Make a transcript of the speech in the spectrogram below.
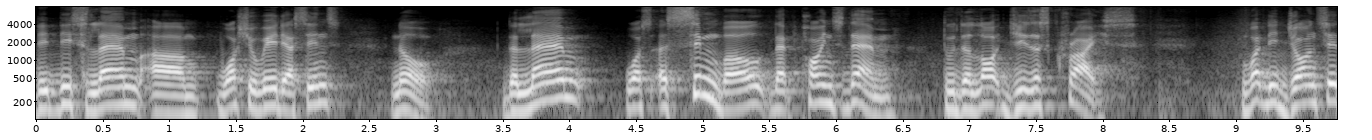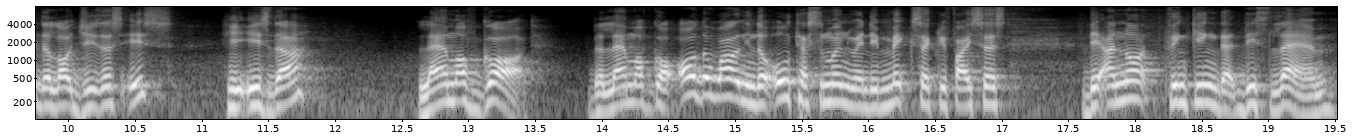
did this lamb um, wash away their sins? No. The lamb was a symbol that points them to the Lord Jesus Christ. What did John say the Lord Jesus is? He is the Lamb of God. The Lamb of God. All the while in the Old Testament, when they make sacrifices, they are not thinking that this lamb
